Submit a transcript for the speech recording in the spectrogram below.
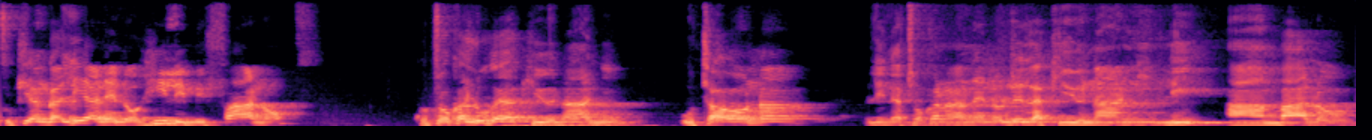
tukiangalia neno hili mifano kutoka lugha ya Kiyunani, utaona linatokana na neno lile la Kiyunani li, ambalo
